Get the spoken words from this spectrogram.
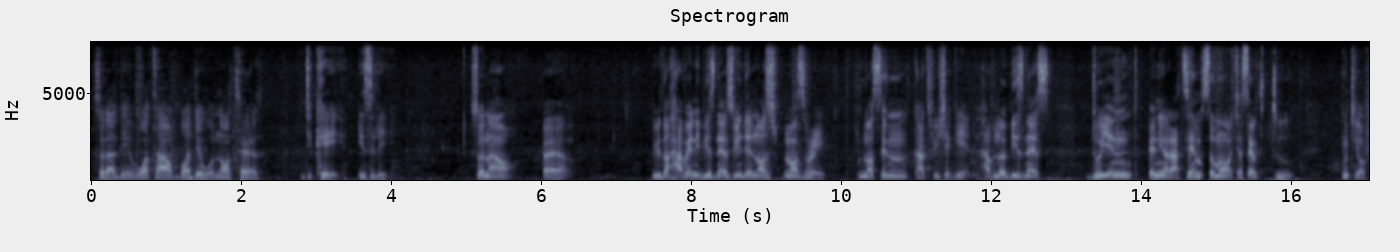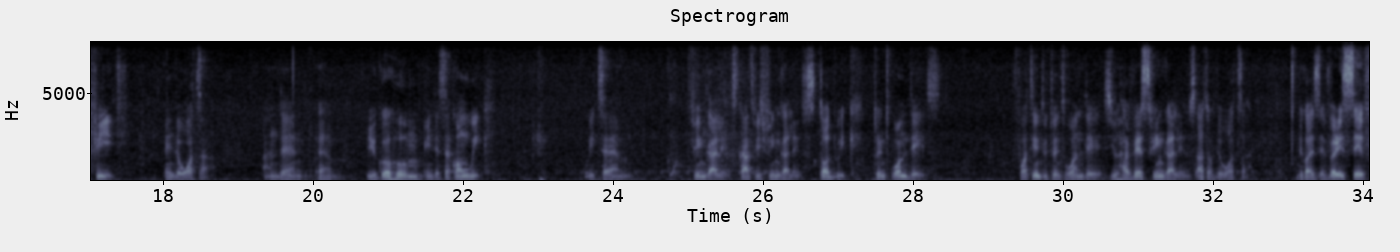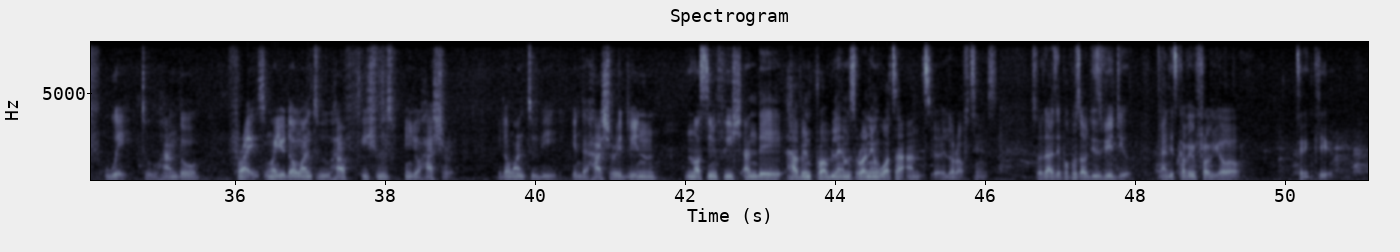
so that the water body will not uh, decay easily. So now uh, you don't have any business doing the nursery, nursing catfish again. You have no business doing any other thing so much except to put your feed in the water and then um, you go home in the second week with um, fingerlings, catfish fingerlings, third week, 21 days. 14 to 21 days, you harvest fingerlings out of the water because it's a very safe way to handle fries when you don't want to have issues in your hatchery. You don't want to be in the hatchery doing nursing fish and they having problems running water and a lot of things. So that's the purpose of this video and it's coming from your thank you.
